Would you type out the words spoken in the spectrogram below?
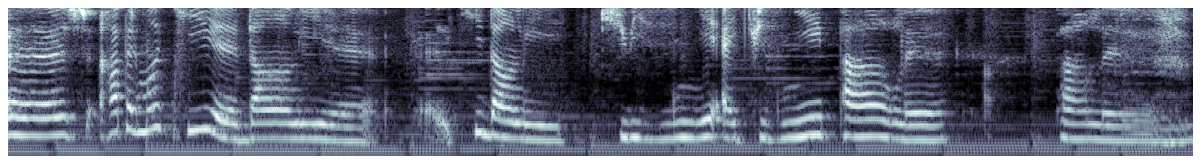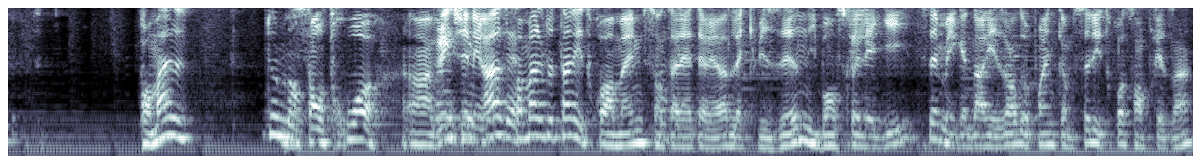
Euh, je- Rappelle-moi qui euh, dans les euh, euh, qui dans les cuisiniers, être cuisinier parle parle Pas mal. tout le monde. Ils sont trois. En règle générale, c'est pas mal tout le temps les trois mêmes qui sont à l'intérieur de la cuisine. Ils vont se relayer, tu sais, mais dans les heures de pointe comme ça, les trois sont présents.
